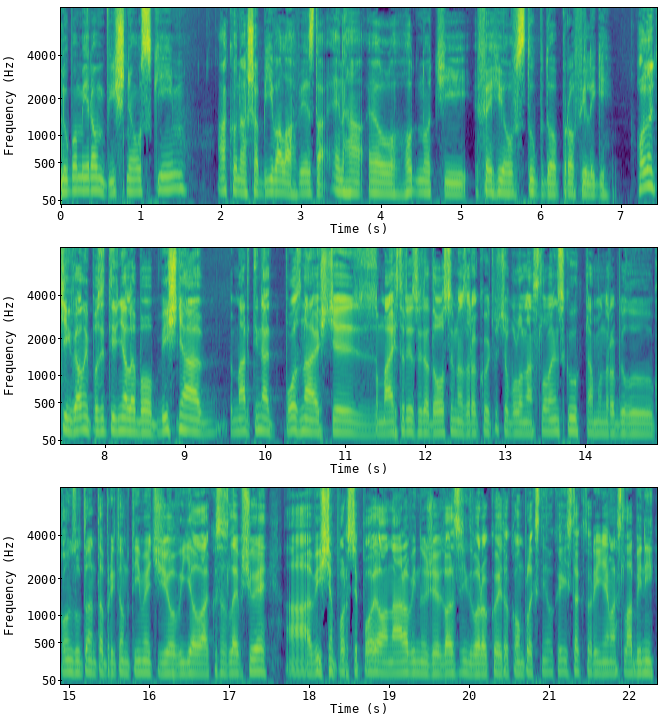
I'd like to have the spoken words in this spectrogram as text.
Ľubomírom Višňovským, ako naša bývalá hviezda NHL hodnotí Fehio vstup do profiligy. Hodnotí ich veľmi pozitívne, lebo Višňa Martina pozná ešte z majstrovstiev sveta do 18 rokov, čo bolo na Slovensku. Tam on robil konzultanta pri tom týme, čiže ho videl, ako sa zlepšuje. A Višňa proste povedal na rovinu, že v 22 rokov je to komplexný hokejista, ktorý nemá slabiny.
